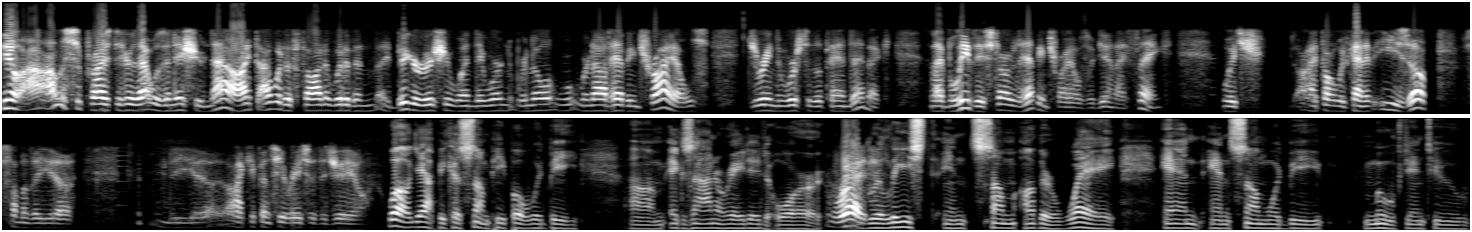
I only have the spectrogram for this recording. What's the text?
You know, I, I was surprised to hear that was an issue. Now, I, I would have thought it would have been a bigger issue when they weren't were no were not having trials during the worst of the pandemic, and I believe they started having trials again. I think, which I thought would kind of ease up some of the uh, the uh, occupancy rates of the jail. Well, yeah, because some people would be um, exonerated or Right. released in some other way, and and some would be moved into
